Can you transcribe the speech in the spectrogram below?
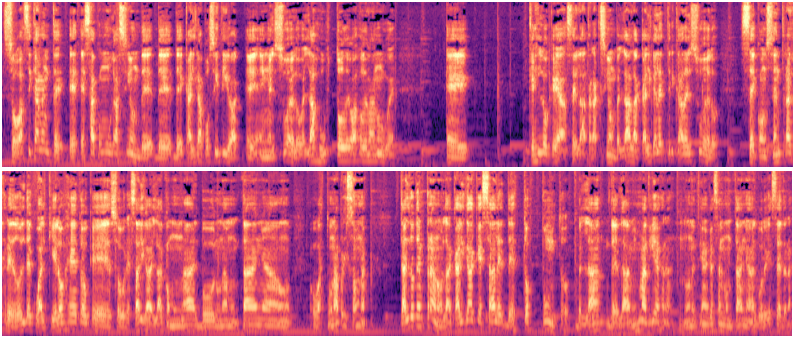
So, básicamente, e, esa acumulación de, carga positiva eh, en el suelo, ¿verdad? Justo debajo de la nube, eh, ¿qué es lo que hace? La atracción, ¿verdad? La carga eléctrica del suelo se concentra alrededor de cualquier objeto que sobresalga, ¿verdad? Como un árbol, una montaña o hasta una persona tarde o temprano la carga que sale de estos puntos, ¿verdad? De la misma tierra, no tiene que ser montaña, árboles, etcétera,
